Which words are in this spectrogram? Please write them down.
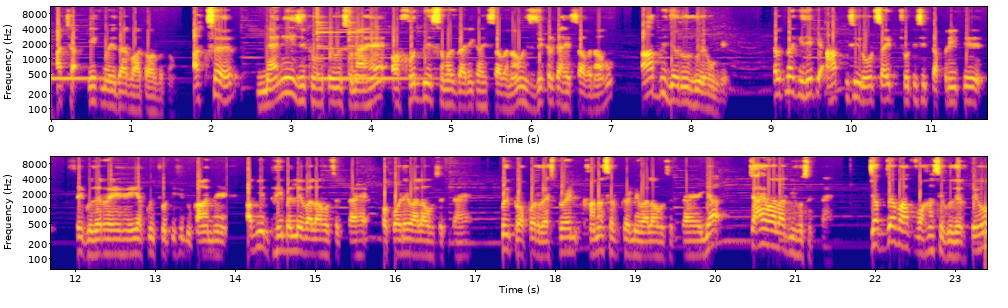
अच्छा एक मज़ेदार बात और बताऊँ। अक्सर मैंने ये ज़िक्र होते हुए सुना है और खुद भी इस समझदारी का हिस्सा बना हूँ इस ज़िक्र का हिस्सा बना आप भी ज़रूर हुए होंगे। कल्पना कीजिए कि आप किसी रोड साइड छोटी सी टपरी के से गुजर रहे हैं या कोई छोटी सी दुकान है। अब ये दही बल्ले वाला हो सकता है, पकौड़े वाला हो सकता है, कोई प्रॉपर रेस्टोरेंट, खाना सर्व करने वाला हो सकता है या चाय वाला भी हो सकता है। जब जब आप वहाँ से गुजरते हो,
